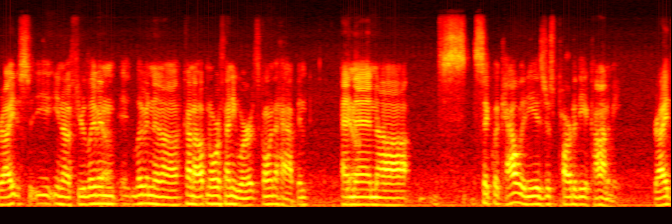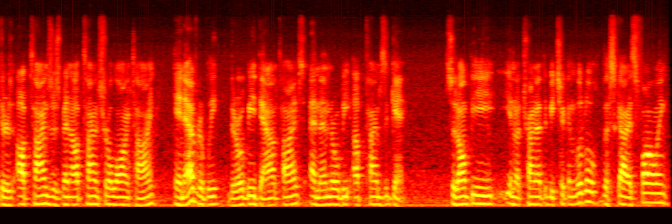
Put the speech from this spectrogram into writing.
right? So, you know, if you're living yeah. living in a kind of up north anywhere, it's going to happen. And yeah. then uh, cyclicality is just part of the economy, right? There's up times. There's been up times for a long time. Inevitably, there will be down times, and then there will be up times again. So don't be, you know, try not to be chicken little. The sky is falling,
